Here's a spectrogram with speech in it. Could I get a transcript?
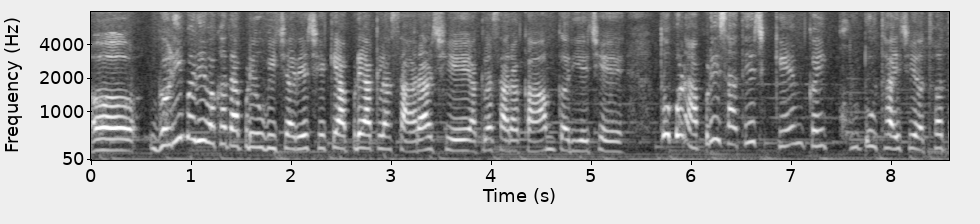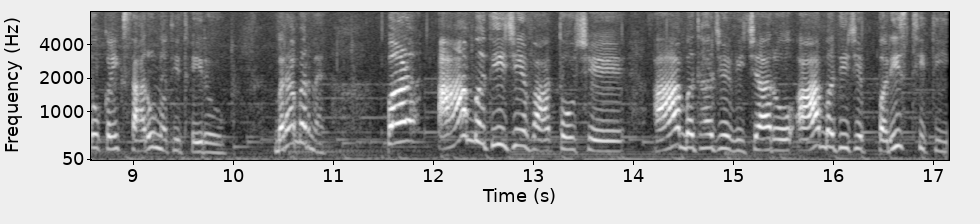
ઘણી બધી વખત આપણે એવું વિચારીએ છીએ કે આપણે આટલા સારા છીએ આટલા સારા કામ કરીએ છીએ તો પણ આપણી સાથે જ કેમ કંઈક ખોટું થાય છે અથવા તો કંઈક સારું નથી થઈ રહ્યું? બરાબર ને? પણ આ બધી જે વાતો છે આ બધા જે વિચારો આ બધી જે પરિસ્થિતિ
